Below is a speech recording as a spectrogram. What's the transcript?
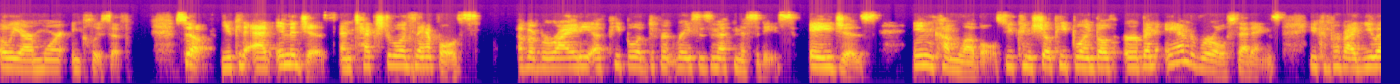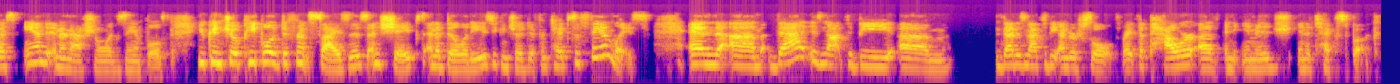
OER more inclusive. So, you can add images and textual examples of a variety of people of different races and ethnicities, ages, income levels. You can show people in both urban and rural settings. You can provide US and international examples. You can show people of different sizes and shapes and abilities. You can show different types of families. And um, that is not to be um, that is not to be undersold, right? The power of an image in a textbook.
